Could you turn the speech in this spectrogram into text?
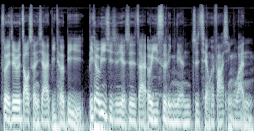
所以这就造成现在比特币，比特币其实也是在二一四零年之前会发行完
